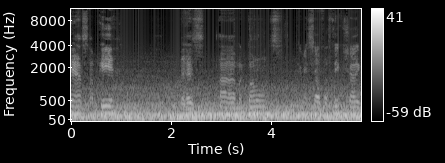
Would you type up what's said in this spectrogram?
house up here. It has uh, McDonald's. Give myself a thick shake.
